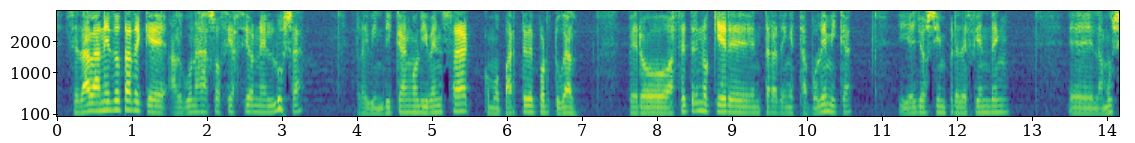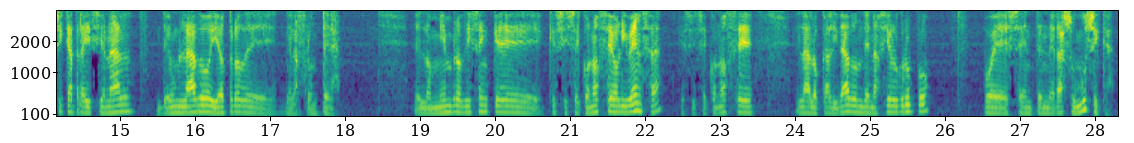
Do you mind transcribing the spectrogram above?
Se da la anécdota de que algunas asociaciones lusas reivindican Olivenza como parte de Portugal, pero Acetre no quiere entrar en esta polémica y ellos siempre defienden eh, la música tradicional de un lado y otro de, la frontera. Eh, los miembros dicen que, que si se conoce Olivenza, que si se conoce la localidad donde nació el grupo, pues se entenderá su música.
